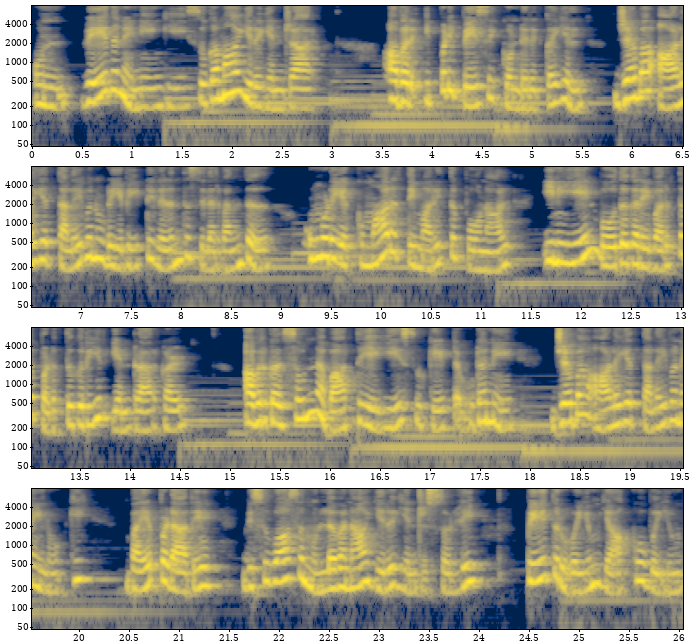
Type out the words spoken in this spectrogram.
உன் வேதனை நீங்கி சுகமாயிரு என்றார். அவர் இப்படி பேசிக் கொண்டிருக்கையில் ஜெப ஆலய தலைவனுடைய வீட்டிலிருந்து சிலர் வந்து உம்முடைய குமாரத்தி மறித்து போனால் இனி ஏன் போதகரை வருத்தப்படுத்துகிறீர் என்றார்கள். அவர்கள் சொன்ன வார்த்தையை இயேசு கேட்ட உடனே ஜெப ஆலய தலைவனை நோக்கி பயப்படாதே விசுவாசம் உள்ளவனாயிரு என்று சொல்லி பேதுருவையும் யாக்கோபையும்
